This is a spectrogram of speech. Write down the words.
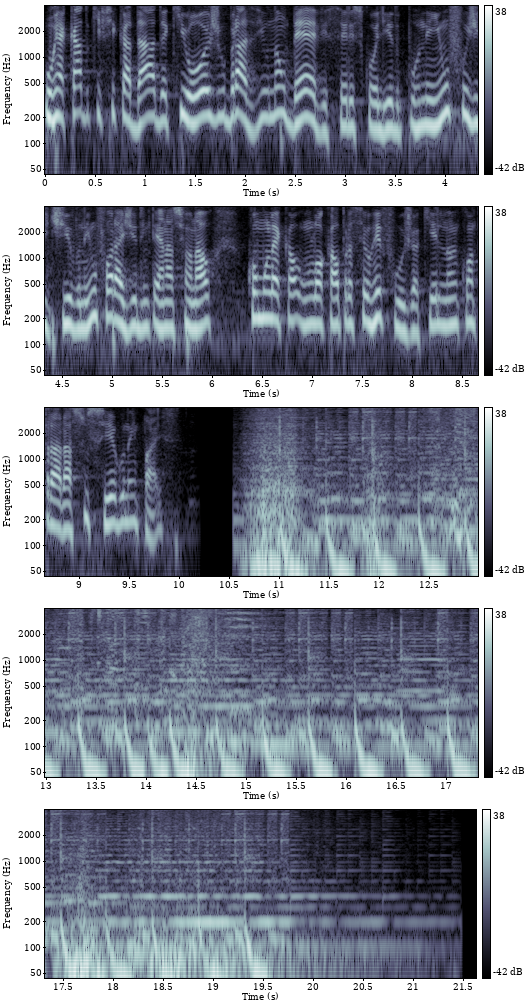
O recado que fica dado é que hoje o Brasil não deve ser escolhido por nenhum fugitivo, nenhum foragido internacional como um local, um local para seu refúgio. Aqui ele não encontrará sossego nem paz.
